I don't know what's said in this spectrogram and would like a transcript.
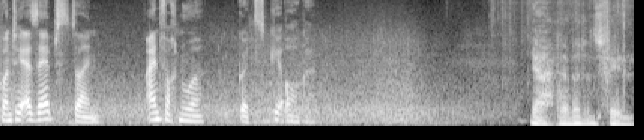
konnte er selbst sein. Einfach nur Götz George. Ja, der wird uns fehlen.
